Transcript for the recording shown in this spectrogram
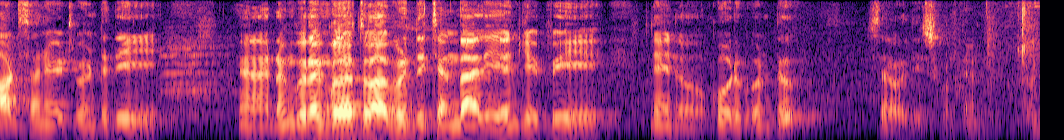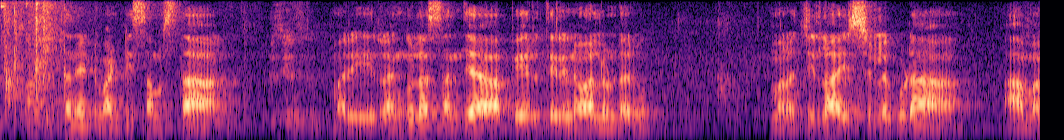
ఆర్ట్స్ అనేటువంటిది రంగురంగులతో అభివృద్ధి చెందాలి అని చెప్పి నేను కోరుకుంటూ సెలవు తీసుకుంటాను. అనేటువంటి సంస్థ మరి రంగుల సంధ్య పేరు తెలియని వాళ్ళు ఉండరు. మన జిల్లా హిస్టరీలో కూడా ఆమె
